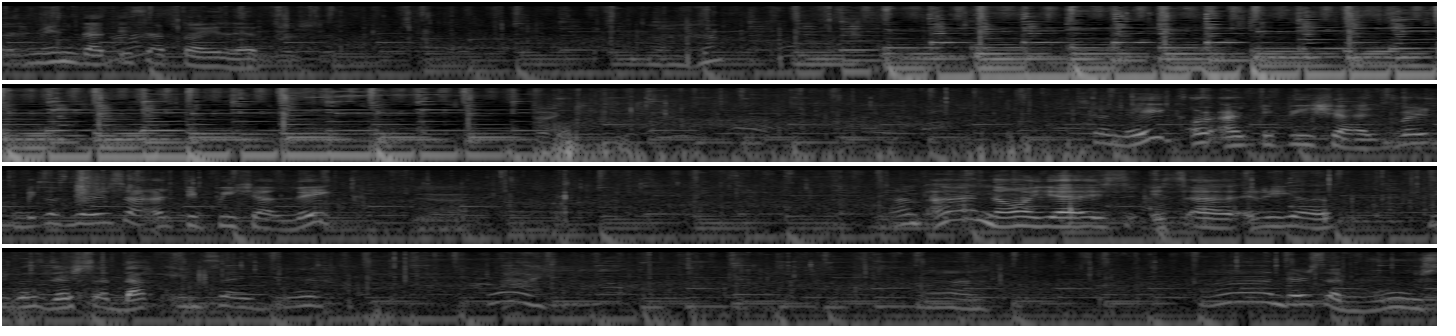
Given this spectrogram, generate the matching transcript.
That means that is a toilet. It's a lake or artificial? Because there is an artificial lake. yeah. Um, ah, no, yeah, it's, it's a real, because there's a duck inside there. Why? Yeah. Ah, there's a goose.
